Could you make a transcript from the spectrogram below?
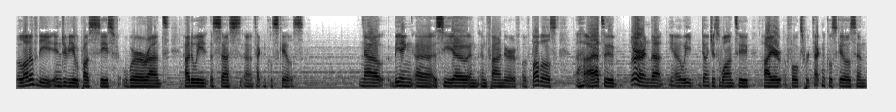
A lot of the interview processes were around how do we assess uh, technical skills. Now, being uh, a CEO and, and founder of, of Bubbles, uh, I had to learn that you know we don't just want to hire folks for technical skills and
